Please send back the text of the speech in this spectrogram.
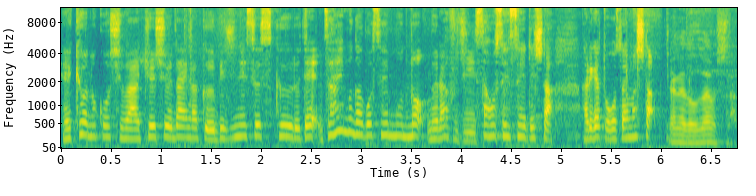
え今日の講師は九州大学ビジネススクールで財務がご専門の村藤勲先生でした。ありがとうございました。ありがとうございました。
